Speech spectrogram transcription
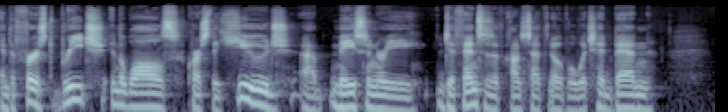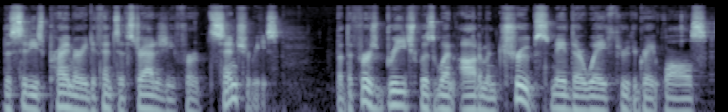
And the first breach in the walls, of course, the huge uh, masonry defenses of Constantinople, which had been the city's primary defensive strategy for centuries. But the first breach was when Ottoman troops made their way through the Great Walls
